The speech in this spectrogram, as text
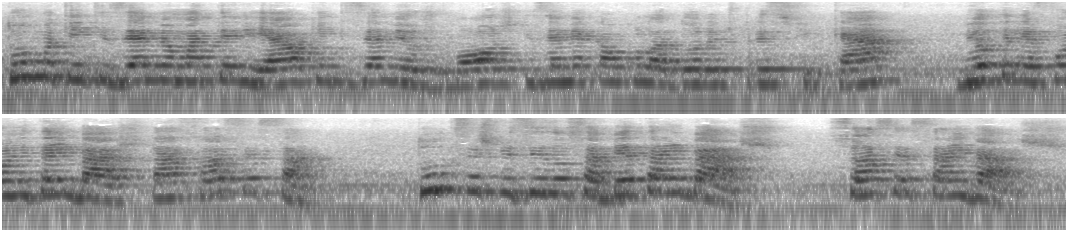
Turma, quem quiser meu material, quem quiser meus moldes, quiser minha calculadora de precificar, meu telefone está embaixo, tá? Só acessar. Tudo que vocês precisam saber está embaixo. Só acessar embaixo.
